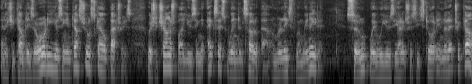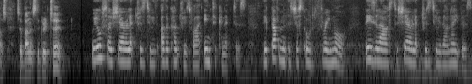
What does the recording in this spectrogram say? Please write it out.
Energy companies are already using industrial scale batteries which are charged by using excess wind and solar power and released when we need it. Soon we will use the electricity stored in electric cars to balance the grid too. We also share electricity with other countries via interconnectors. The government has just ordered three more. These allow us to share electricity with our neighbours,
